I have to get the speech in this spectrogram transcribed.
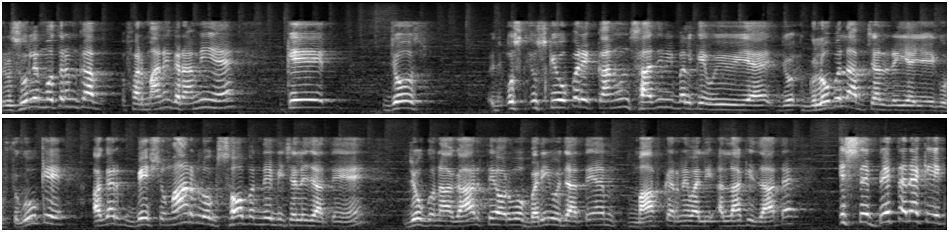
رسول محترم کا فرمان گرامی ہے کہ جو اس اس کے اوپر ایک قانون سازی بھی بلکہ ہوئی ہوئی ہے، جو گلوبل اب چل رہی ہے یہ گفتگو کہ اگر بے شمار لوگ سو بندے بھی چلے جاتے ہیں جو گناہگار تھے اور وہ بری ہو جاتے ہیں، معاف کرنے والی اللہ کی ذات ہے اس سے بہتر ہے کہ ایک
